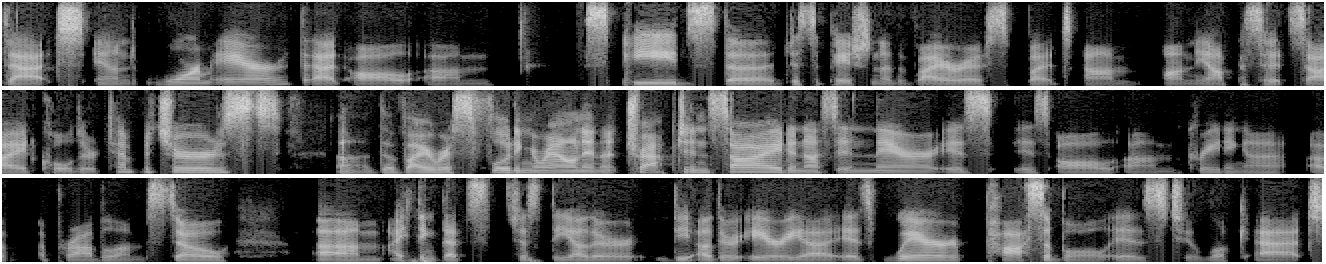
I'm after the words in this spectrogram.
that and warm air that all um, speeds the dissipation of the virus but um, on the opposite side colder temperatures uh, the virus floating around and trapped inside and us in there is is all um, creating a, a, a, problem so um, i think that's just the other the other area is where possible is to look at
